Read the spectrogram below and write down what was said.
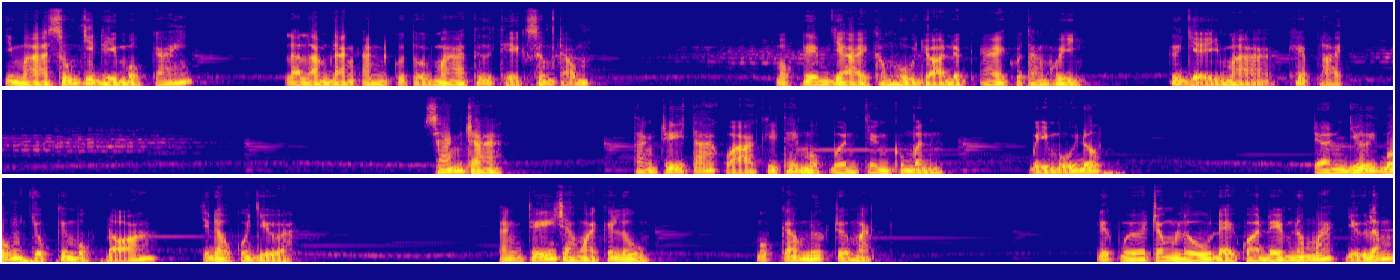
Nhưng mà xuống dưới điện một cái Là làm đàn anh của tụi ma thứ thiệt sớm trỏng một đêm dài không hù dọa được ai của thằng Huy. Cứ vậy mà khép lại. Sáng ra, Thằng Trí tá quả khi thấy một bên chân của mình Bị mũi đốt. Trên dưới bốn chục cái mục đỏ, Chứ đâu có dừa. Thằng Trí ra ngoài cái lu, Múc cáo nước rửa mặt. Nước mưa trong lu để qua đêm nó mát dữ lắm.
